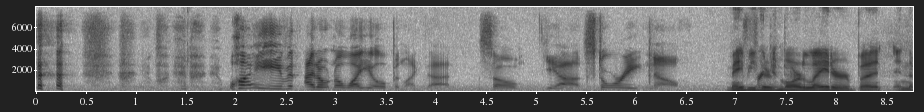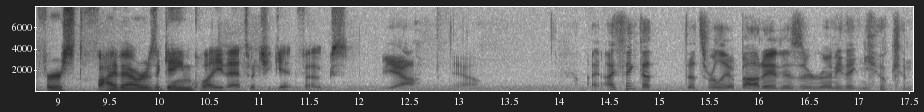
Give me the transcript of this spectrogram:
why even? I don't know why you open like that. So, yeah, story, no. Maybe there's Freaking- more later, but in the first five hours of gameplay, that's what you get, folks. Yeah, yeah. I, I think that that's really about it. Is there anything you can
